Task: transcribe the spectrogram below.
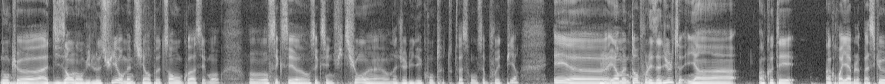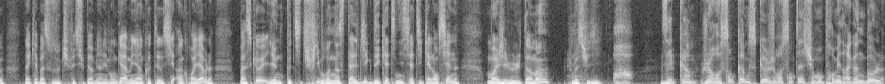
Donc euh, à 10 ans, on a envie de le suivre, même s'il y a un peu de sang ou quoi, c'est bon. On, on sait que c'est, euh, on sait que c'est une fiction. euh, on a déjà lu des contes de toute façon où ça pouvait être pire. Et, euh, Mm. et en même temps, pour les adultes, il y a un, un côté incroyable parce que Nakaba Suzuki fait super bien les mangas, mais il y a un côté aussi incroyable parce qu'il y a une petite fibre nostalgique des quêtes initiatiques à l'ancienne. Moi, j'ai lu le tome 1, je me suis dit, oh, c'est comme, je ressens comme ce que je ressentais sur mon premier Dragon Ball.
